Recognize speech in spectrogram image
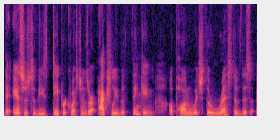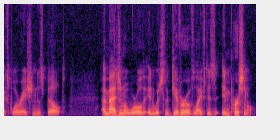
The answers to these deeper questions are actually the thinking upon which the rest of this exploration is built. Imagine a world in which the giver of life is impersonal.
